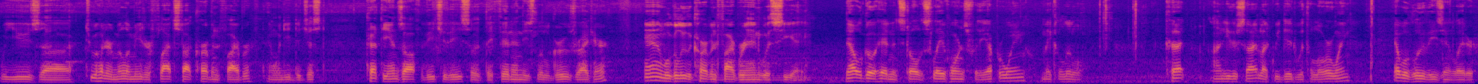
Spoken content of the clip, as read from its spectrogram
We use uh, 200 millimeter flat stock carbon fiber, and we need to just cut the ends off of each of these so that they fit in these little grooves right here. And we'll glue the carbon fiber in with CA. Now we'll go ahead and install the slave horns for the upper wing. Make a little cut on either side like we did with the lower wing. And we'll glue these in later.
